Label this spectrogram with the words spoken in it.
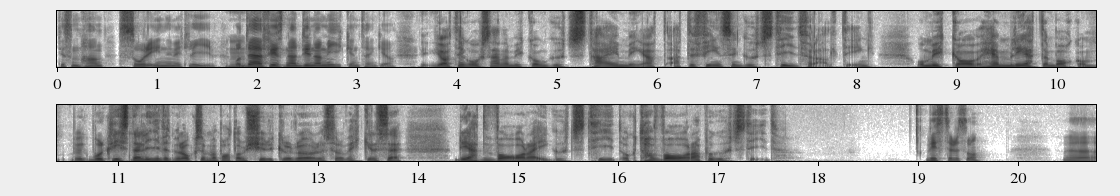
det som han sår in i mitt liv. Mm. Och där finns den här dynamiken, tänker jag. Jag tänker också handla mycket om Guds timing, att, att det finns en Guds tid för allting. Och mycket av hemligheten bakom både kristna livet men också när man pratar om kyrkor och rörelser och väckelse, det är att vara i Guds tid och ta vara på Guds tid. Visst är det så. Uh,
